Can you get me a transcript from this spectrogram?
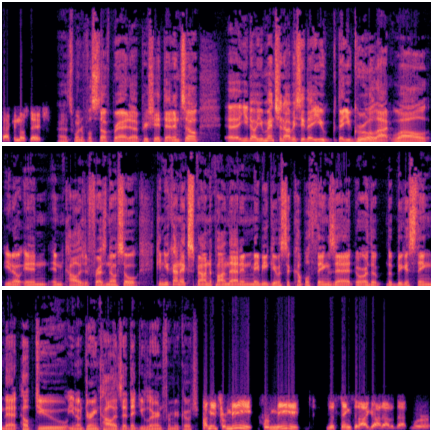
back in those days. Uh, that's wonderful stuff, Brad. I appreciate that. And so, uh, you know, you mentioned obviously that you that you grew a lot while you know in in college at Fresno. So, can you kind of expound upon that and maybe give us a couple things that, or the the biggest thing that helped you, you know, during college that that you learned from your coach? I mean, for me, for me, the things that I got out of that were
